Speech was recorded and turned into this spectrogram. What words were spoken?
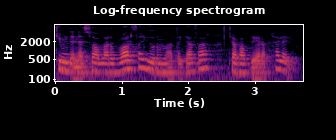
Kimin də nə sualları varsa yorumlarda yazar, cavablayaram. Hələlik.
